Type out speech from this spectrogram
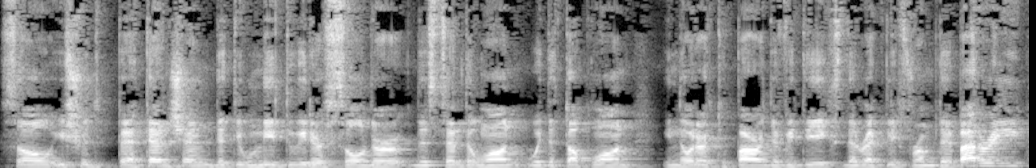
so you should pay attention that you will need to either solder the center one with the top one in order to power the VTX directly from the battery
